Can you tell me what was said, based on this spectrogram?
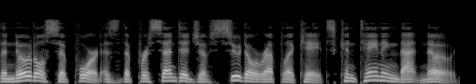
the nodal support is the percentage of pseudoreplicates containing that node.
